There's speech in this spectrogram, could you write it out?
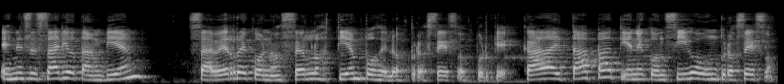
Es necesario también saber reconocer los tiempos de los procesos, porque cada etapa tiene consigo un proceso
